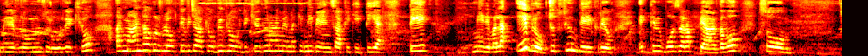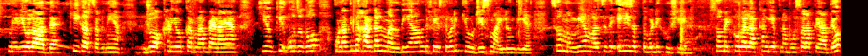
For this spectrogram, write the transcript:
ਮੇਰੇ ਵਲੌਗ ਨੂੰ ਜ਼ਰੂਰ ਦੇਖਿਓ। ਅਰਮਾਨ ਠਾਕੁਰ ਵਲੌਗ ਤੇ ਵੀ ਜਾ ਕੇ ਉਹ ਵੀ ਵਲੌਗ ਦੇਖਿਓ ਕਿ ਉਹਨਾਂ ਨੇ ਮੇਰੇ ਨਾਲ ਕਿੰਨੀ ਬੇਇਨਸਾਫੀ ਕੀਤੀ ਹੈ। ਤੇ ਮੇਰੇ ਵਾਲਾ ਇਹ ਵਲੌਗ ਜੋ ਤੁਸੀਂ ਹੁਣ ਦੇਖ ਰਹੇ ਹੋ, ਇੱਥੇ ਵੀ ਬਹੁਤ ਜ਼ਿਆਦਾ ਪਿਆਰ ਦਵੋ। ਸੋ ਮੇਰੀ ਔਲਾਦ ਹੈ, ਕੀ ਕਰ ਸਕਦੀ ਆ ਜੋ ਆਖਣਗੇ ਉਹ ਕਰਨਾ ਪੈਣਾ ਆ। ਕਿਉਂਕਿ ਉਹ ਜਦੋਂ ਉਹਨਾਂ ਦੀ ਮੈਂ ਹਰ ਗੱਲ ਮੰਨਦੀ ਆ ਉਹਨਾਂ ਦੇ ਫੇਸ ਤੇ ਬੜੀ ਕਿਊਟ ਜੀ ਸਮਾਈਲ ਹੁੰਦੀ ਹੈ। ਸੋ ਮੰਮੀਆਂ ਵਾਸਤੇ ਤੇ ਇਹੀ ਸਭ ਤੋਂ ਵੱਡੀ ਖੁਸ਼ੀ ਹੈ। ਸੋ ਮੈਂ ਇੱਕੋ ਗੱਲ ਆਖਾਂਗੀ ਆਪਣਾ ਬਹੁਤ ਸਾਰਾ ਪਿਆਰ ਦਿਓ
